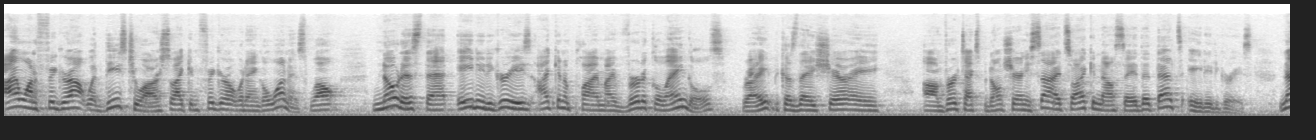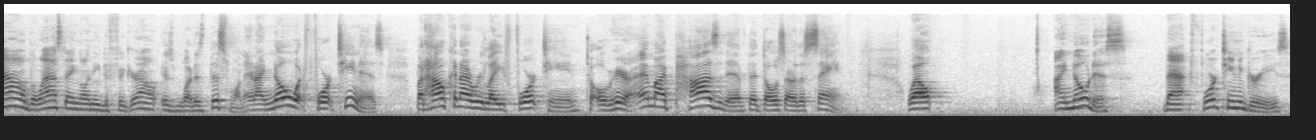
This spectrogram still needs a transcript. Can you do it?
I want to figure out what these two are so I can figure out what angle 1 is. Well, notice that 80 degrees, I can apply my vertical angles, right, because they share a um, vertex but don't share any sides. So I can now say that that's 80 degrees. Now, the last angle I need to figure out is what is this one. And I know what 14 is, but how can I relate 14 to over here? Am I positive that those are the same? Well, I notice that 14 degrees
